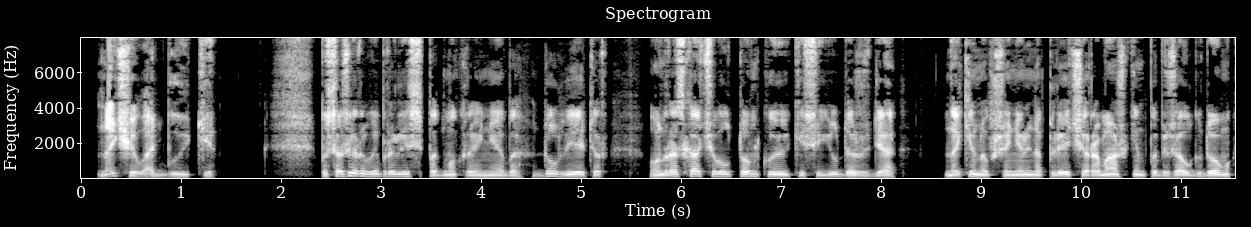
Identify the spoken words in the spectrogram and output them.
— Ночевать будете. Пассажиры выбрались под мокрое небо. Дул ветер, он раскачивал тонкую кисею дождя. Накинув шинель на плечи, Ромашкин побежал к дому,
